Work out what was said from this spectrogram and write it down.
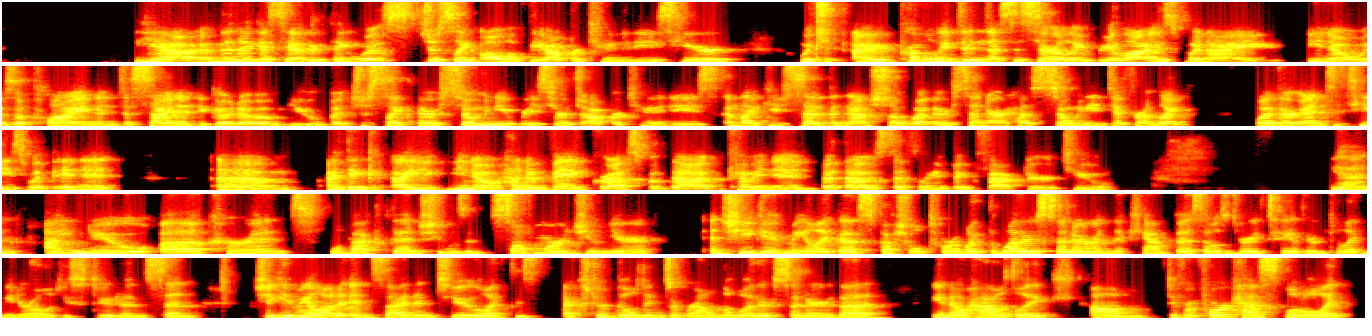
yeah, and then I guess the other thing was just like all of the opportunities here which I probably didn't necessarily realize when I, you know, was applying and decided to go to OU. But just like there's so many research opportunities. And like you said, the National Weather Center has so many different like weather entities within it. Um, I think I, you know, had a vague grasp of that coming in, but that was definitely a big factor too. Yeah, and I knew uh, current, well, back then she was a sophomore or junior, and she gave me like a special tour of like the weather center and the campus that was very tailored to like meteorology students. And she gave me a lot of insight into like these extra buildings around the weather center that you know house like um, different forecasts little like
